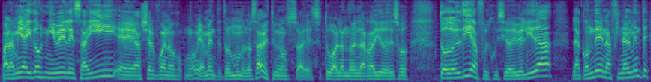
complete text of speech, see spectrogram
para mí hay dos niveles ahí. Eh, ayer, bueno, obviamente todo el mundo lo sabe, estuvimos, eh, estuvo hablando en la radio de eso todo el día, fue el juicio de vialidad, la condena finalmente,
